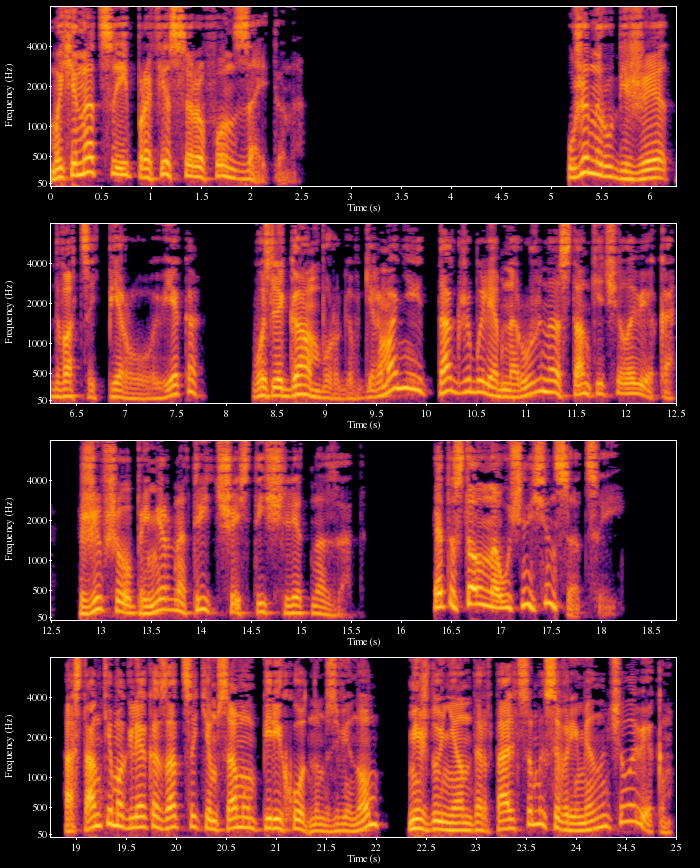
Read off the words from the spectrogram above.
Махинации профессора фон Зайтона Уже на рубеже XXI века возле Гамбурга в Германии также были обнаружены останки человека, жившего примерно 36 тысяч лет назад. Это стало научной сенсацией. Останки могли оказаться тем самым переходным звеном между неандертальцем и современным человеком,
